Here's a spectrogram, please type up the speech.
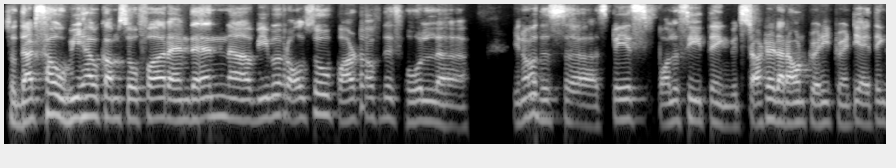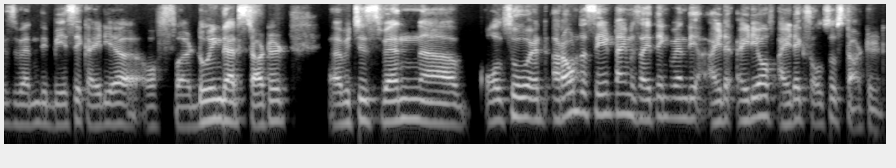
So that's how we have come so far, and then uh, we were also part of this whole. You know this uh, space policy thing which started around 2020 i think is when the basic idea of uh, doing that started uh, which is when uh, also at around the same time is I think when the idea of IDEX also started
